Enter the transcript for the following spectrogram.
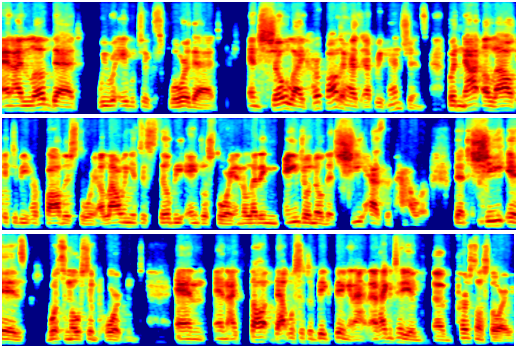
And I love that we were able to explore that and show like her father has apprehensions, but not allow it to be her father's story, allowing it to still be Angel's story and letting Angel know that she has the power, that she is what's most important. And and I thought that was such a big thing. And I, and I can tell you a, a personal story.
